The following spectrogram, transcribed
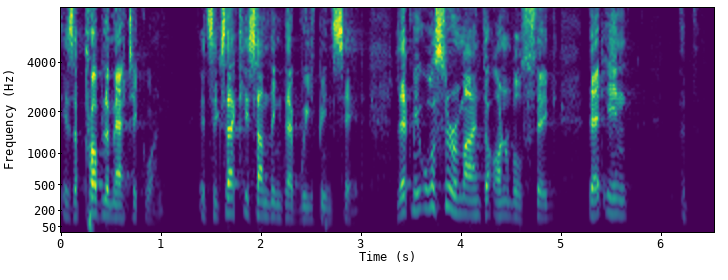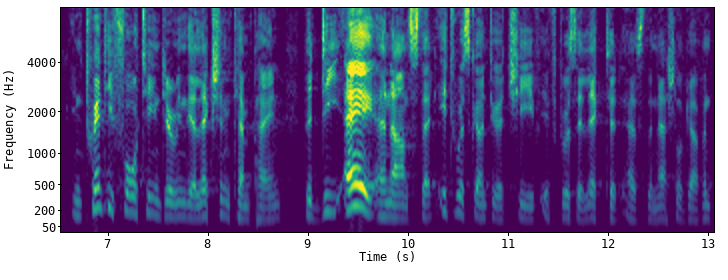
is a problematic one. It's exactly something that we've been said. Let me also remind the Honorable Fig that in, in 2014, during the election campaign, the DA announced that it was going to achieve, if it was elected as the national government,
